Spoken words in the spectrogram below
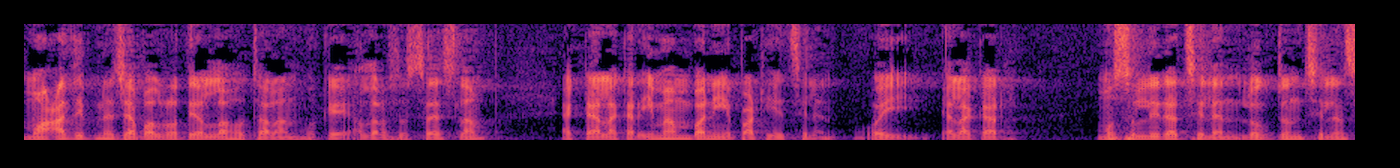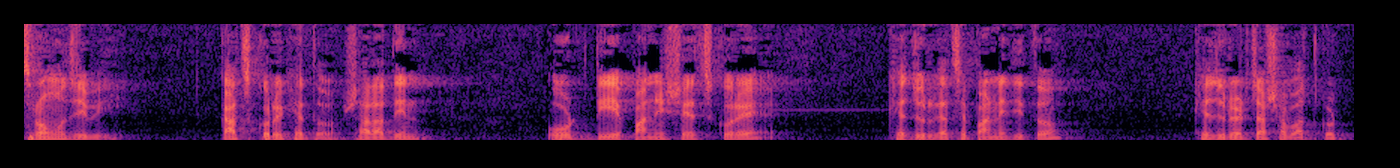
মহাদিবনে জাবাল রদি আল্লাহ তালানহুকে আল্লাহ রসুল্লাহ ইসলাম একটা এলাকার ইমাম বানিয়ে পাঠিয়েছিলেন। ওই এলাকার মুসল্লিরা ছিলেন, লোকজন ছিলেন শ্রমজীবী। কাজ করে খেত, সারাদিন ওট দিয়ে পানি সেচ করে খেজুর গাছে পানি দিত, খেজুরের চাষাবাদ করত।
